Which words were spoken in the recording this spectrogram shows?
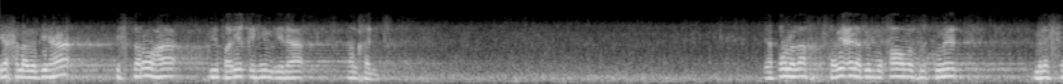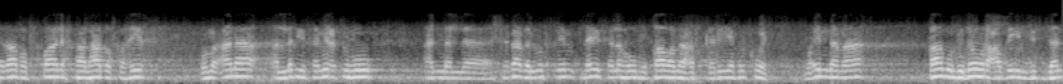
يحلم بها اشتروها في طريقهم إلى الخليج. يقول الأخ سمعنا بمقاومة في الكويت من الشباب الصالح فهل هذا صحيح؟ وما أنا الذي سمعته أن الشباب المسلم ليس له مقاومة عسكرية في الكويت وإنما قاموا بدور عظيم جدا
